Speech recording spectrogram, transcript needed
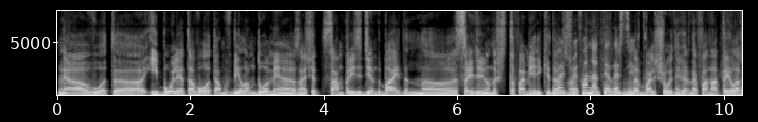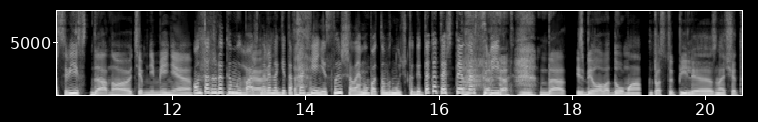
А, Вот. э, И более того, там в Белом доме, значит, сам президент Байден э, Соединенных Штатов Америки, да, Большой фанат Тейлор Свифт. большой, наверное, фанат Тейлор Свифт, да, но тем не менее... Он так же, как и мы, Паш, Э. наверное, где-то в кофейне слышала, а ему потом внучка говорит, так это ж Тейлор Свифт. Да, из Белого дома поступили, значит,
